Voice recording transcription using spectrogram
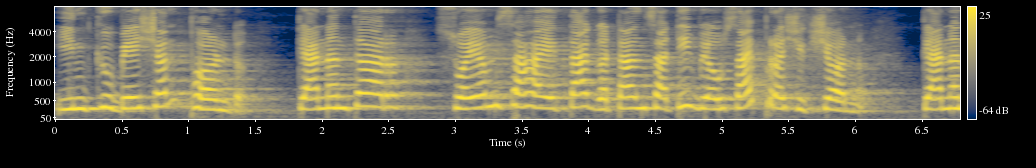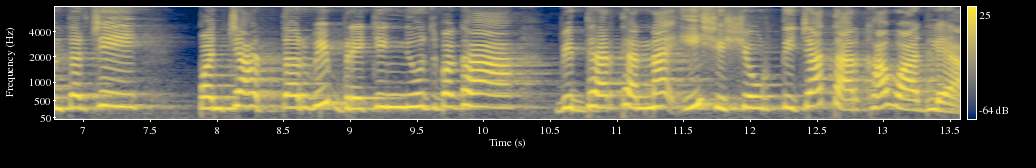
इन्क्युबेशन फंड त्यानंतर स्वयंसहायता गटांसाठी व्यवसाय प्रशिक्षण. त्यानंतरची पंच्याहत्तरवी ब्रेकिंग न्यूज बघा विद्यार्थ्यांना ई शिष्यवृत्तीच्या तारखा वाढल्या.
